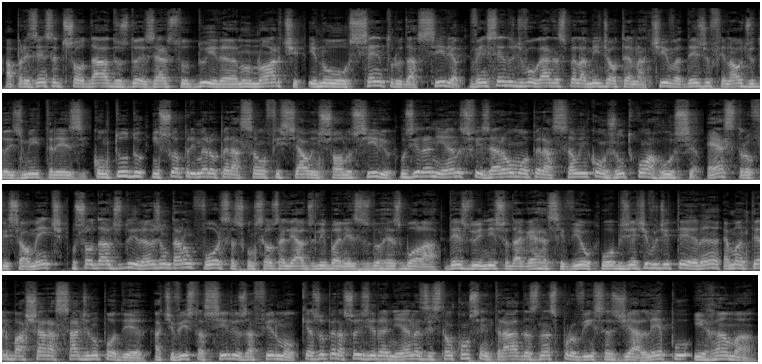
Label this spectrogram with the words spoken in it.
A presença de soldados do exército do Irã no norte e no centro da Síria vem sendo divulgadas pela mídia alternativa desde o final de 2013. Contudo, em sua primeira operação oficial em solo sírio, os iranianos fizeram uma operação em conjunto com a Rússia. Extraoficialmente, os soldados do Irã juntaram forças com seus aliados libaneses do Hezbollah. Desde o início início da guerra civil, o objetivo de Teherã é manter Bashar Assad no poder. Ativistas sírios afirmam que as operações iranianas estão concentradas nas províncias de Alepo e Hama.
